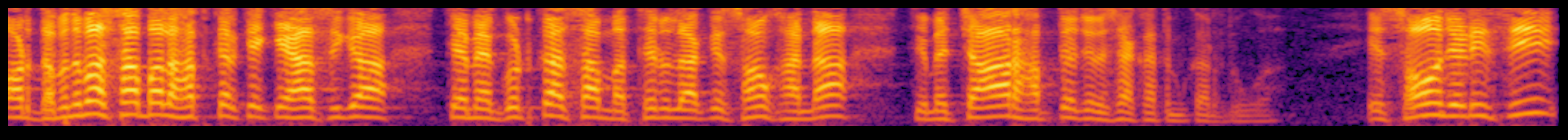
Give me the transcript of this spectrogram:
ਔਰ ਦਮਦਮਾ ਸਾਹਿਬ ਵੱਲ ਹੱਥ ਕਰਕੇ ਕਿਹਾ ਸੀਗਾ ਕਿ ਮੈਂ ਗੁਟਕਾ ਸਾਹਿਬ ਮੱਥੇ ਨੂੰ ਲਾ ਕੇ ਸਹੁੰ ਖਾਨਾ, ਕਿ ਮੈਂ 4 ਹਫ਼ਤਿਆਂ 'ਚ ਨਸ਼ਾ ਖਤਮ ਕਰ ਦੂੰਗਾ। ਇਹ ਸਹੁੰ ਜਿਹੜੀ ਸੀ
